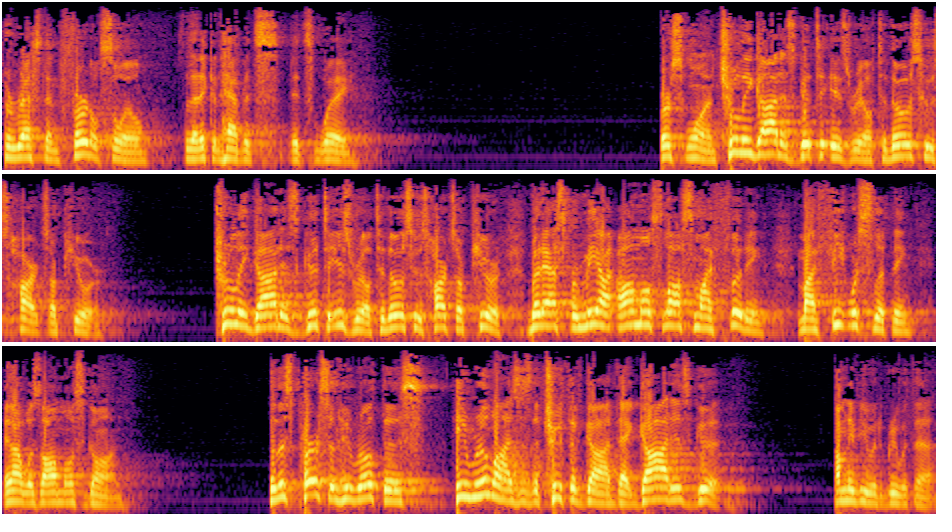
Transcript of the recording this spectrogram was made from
to rest in fertile soil so that it can have its, its way. Verse 1 Truly God is good to Israel, to those whose hearts are pure. Truly God is good to Israel, to those whose hearts are pure. But as for me, I almost lost my footing. My feet were slipping, and I was almost gone. So this person who wrote this he realizes the truth of God, that God is good. How many of you would agree with that?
